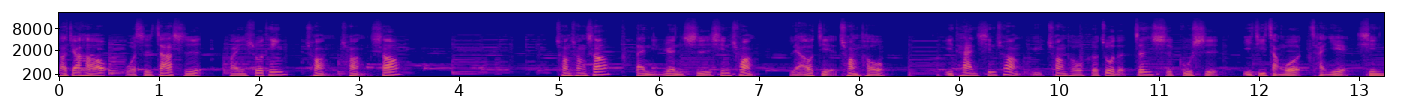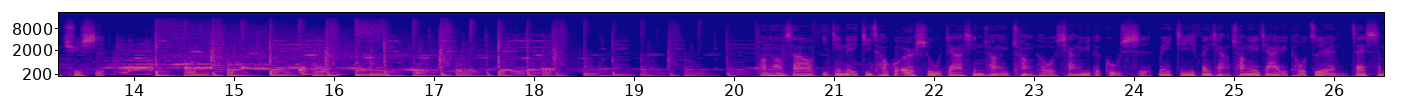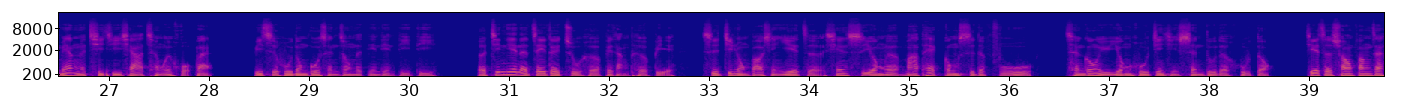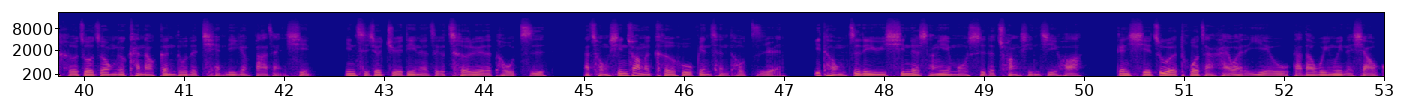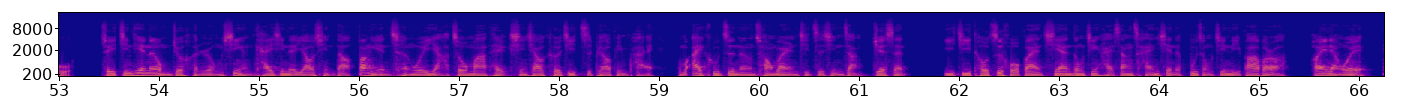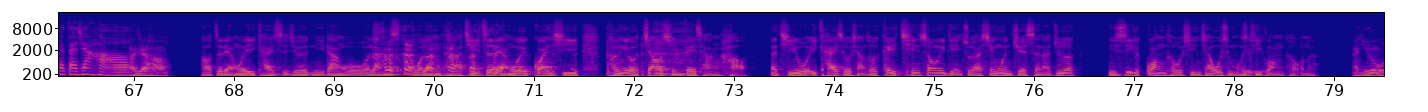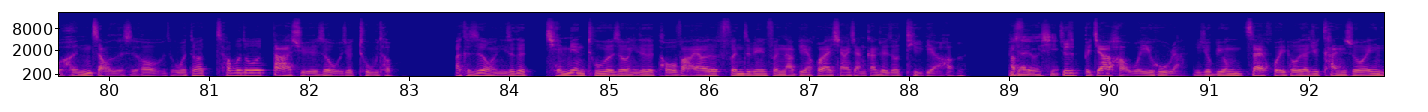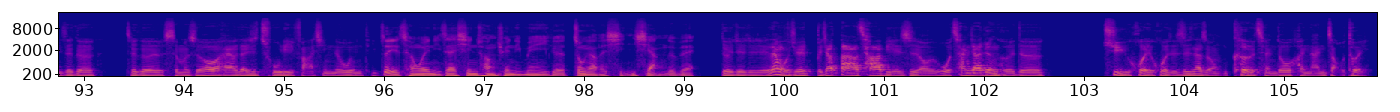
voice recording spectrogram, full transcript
大家好，我是扎实，欢迎收听创创烧。创创烧带你认识新创，了解创投，一探新创与创投合作的真实故事，以及掌握产业新趋势。创创烧已经累积超过二十五家新创与创投相遇的故事，每集分享创业家与投资人在什么样的契机下成为伙伴。彼此互动过程中的点点滴滴，而今天的这一对组合非常特别，是金融保险业者先使用了 MarTech 公司的服务，成功与用户进行深度的互动，接着双方在合作中又看到更多的潜力跟发展性，因此就决定了这个策略的投资。那从新创的客户变成投资人，一同致力于新的商业模式的创新计划，更协助了拓展海外的业务，达到 Win-Win 的效果。所以今天呢，我们就很荣幸、很开心的邀请到放眼成为亚洲 MarTech 行销科技指标品牌，我们爱酷智能创办人及执行长 Jason，以及投资伙伴新安东京海上产险的副总经理 Barbara，欢迎两位。嗨，大家好。大家好。好，这两位一开始就是你让我，我让，我让他。其实这两位关系朋友交情非常好。那其实我一开始我想说可以轻松一点，主要先问 Jason 啊，就是说你是一个光头形象，为什么会剃光头呢？啊，因为我很早的时候，我都差不多大学的时候我就秃头。啊，可是哦，你这个前面秃的时候，你这个头发要是分这边分那边，后来想想，干脆都剃掉好了，比较有型，就是比较好维护啦。你就不用再回头再去看说，哎，你这个这个什么时候还要再去处理发型的问题？这也成为你在新创圈里面一个重要的形象，对不对？对对对对。但我觉得比较大的差别是哦，我参加任何的聚会或者是那种课程都很难早退。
